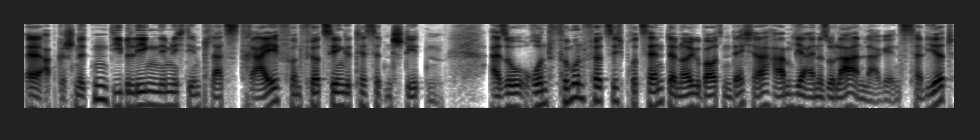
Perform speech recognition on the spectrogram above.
äh, abgeschnitten. Die belegen nämlich den Platz 3 von 14 getesteten Städten. Also rund 45 Prozent der neu gebauten Dächer haben hier eine Solaranlage installiert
